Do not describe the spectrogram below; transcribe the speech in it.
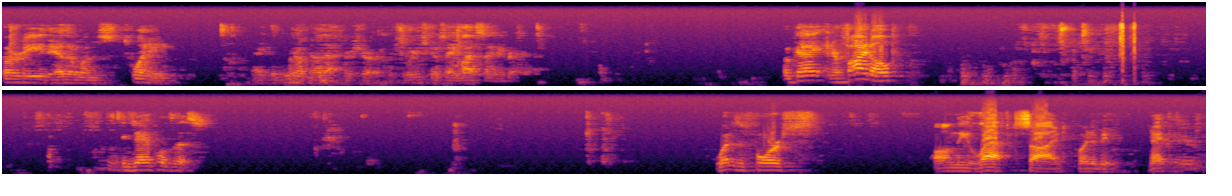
30, the other one's 20. Okay, 'cause we don't know that for sure. We're just going to say less than greater. Okay, and our final example is this. What is the force on the left side going to be? Negative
